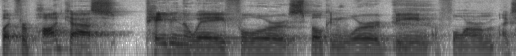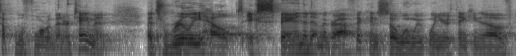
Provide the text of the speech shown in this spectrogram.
But for podcasts, paving the way for spoken word being a form, acceptable form of entertainment, that's really helped expand the demographic. And so when, we, when you're thinking of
